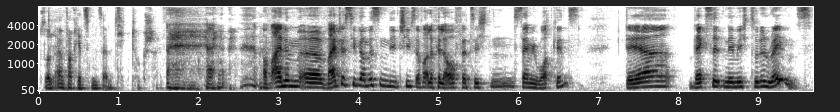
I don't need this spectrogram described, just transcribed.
Soll einfach jetzt mit seinem TikTok scheißen. auf einem äh, Wide Receiver müssen die Chiefs auf alle Fälle auch verzichten. Sammy Watkins. Der wechselt nämlich zu den Ravens.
